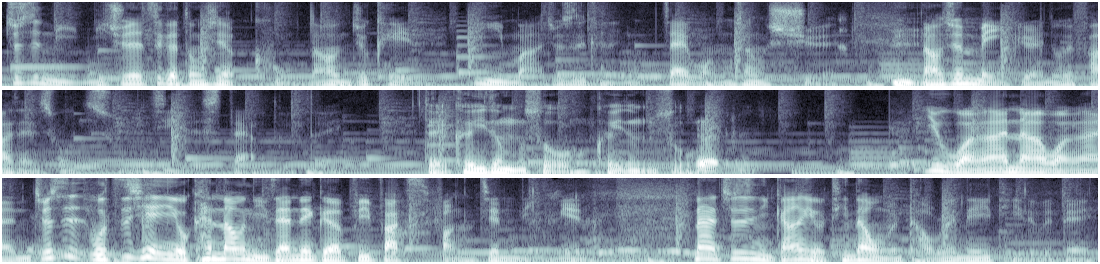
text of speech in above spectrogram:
就是你你觉得这个东西很酷，然后你就可以立马就是可能在网络上学，嗯，然后就每个人都会发展出属于自己的 style，对不对？对，可以这么说，可以这么说。对。又晚安啊，晚安！就是我之前有看到你在那个 B-box 房间里面，那就是你刚刚有听到我们讨论那一题，对不对？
